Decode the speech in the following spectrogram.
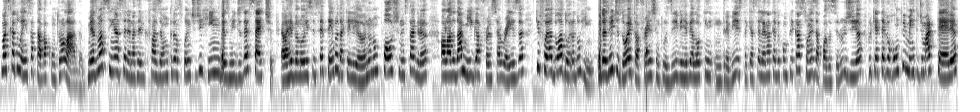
mas que a doença estava controlada. Mesmo assim, a Selena teve que fazer um transplante de rim em 2017. Ela revelou isso em setembro daquele ano num post no Instagram ao lado da amiga Francia Reza, que foi a doadora do rim. Em 2018, a Francia, inclusive, revelou que em entrevista entrevista que a Selena teve complicações após a cirurgia, porque teve o rompimento de uma artéria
